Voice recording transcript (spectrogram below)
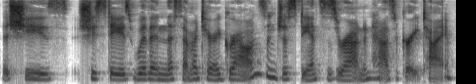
that she's she stays within the cemetery grounds and just dances around and has a great time.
